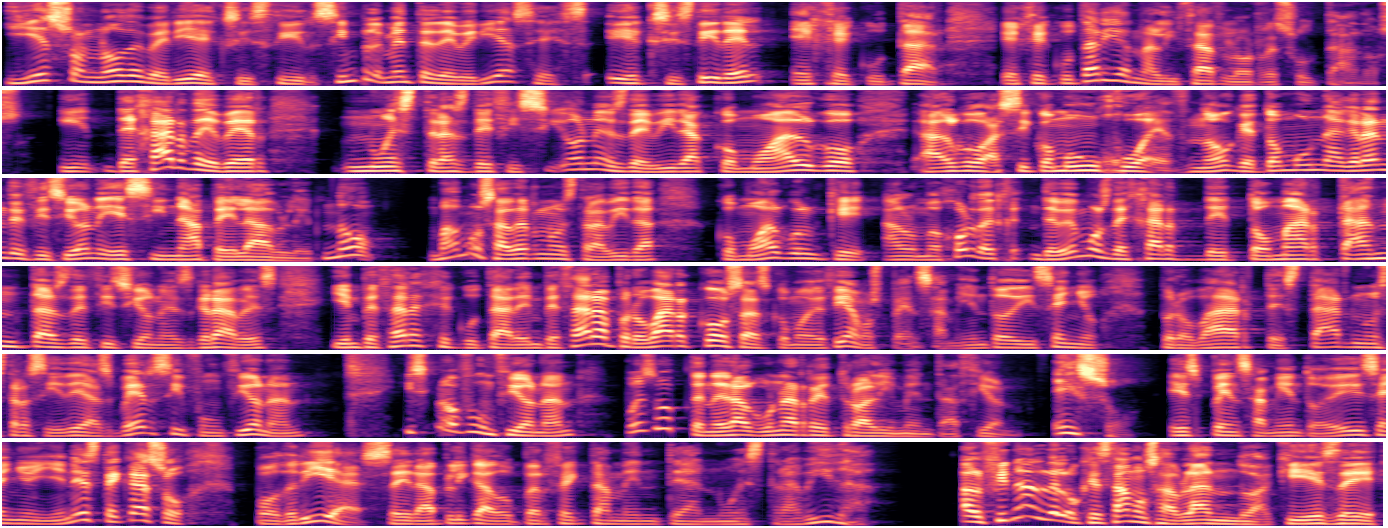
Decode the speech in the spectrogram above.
Y eso no debería existir, simplemente debería existir el ejecutar, ejecutar y analizar los resultados. Y dejar de ver nuestras decisiones de vida como algo, algo así como un juez, ¿no? Que toma una gran decisión y es inapelable. No, Vamos a ver nuestra vida como algo en que a lo mejor debemos dejar de tomar tantas decisiones graves y empezar a ejecutar, empezar a probar cosas, como decíamos, pensamiento de diseño, probar, testar nuestras ideas, ver si funcionan y si no funcionan, pues obtener alguna retroalimentación. Eso es pensamiento de diseño y en este caso podría ser aplicado perfectamente a nuestra vida. Al final de lo que estamos hablando aquí es de,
